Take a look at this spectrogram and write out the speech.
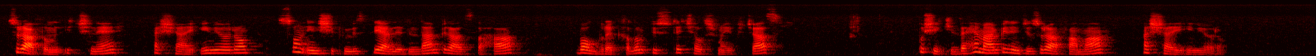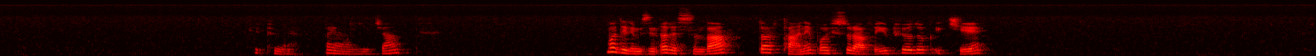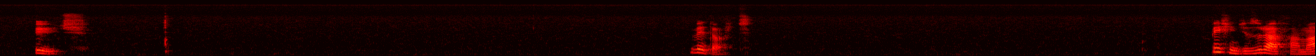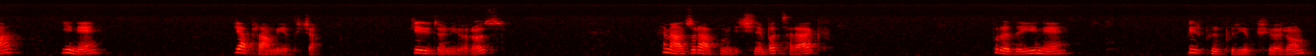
Zürafamın içine aşağı iniyorum. Son iniş ipimiz diğerlerinden biraz daha bol bırakalım. Üste çalışma yapacağız. Bu şekilde hemen birinci zürafama aşağıya iniyorum. İpimi ayarlayacağım. Modelimizin arasında 4 tane boş zürafa yapıyorduk. 2 3 ve 4. Beşinci zürafama yine yaprağımı yapacağım. Geri dönüyoruz. Hemen zürafamın içine batarak burada yine bir pırpır yapıyorum.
